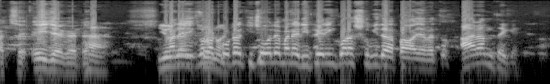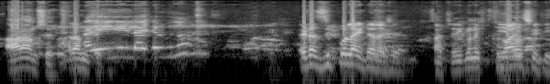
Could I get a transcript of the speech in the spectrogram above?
আচ্ছা এই জায়গাটা। হ্যাঁ। মানে এগুলো টোটাল কিছু হলে মানে রিপেয়ারিং করার সুবিধা পাওয়া যাবে তো? আরাম থেকে। আরামসে। আরাম এই লাইটারগুলো এটা জিপ্পো লাইটার আছে। আচ্ছা এগুলো কি রয়্যাল সিটি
